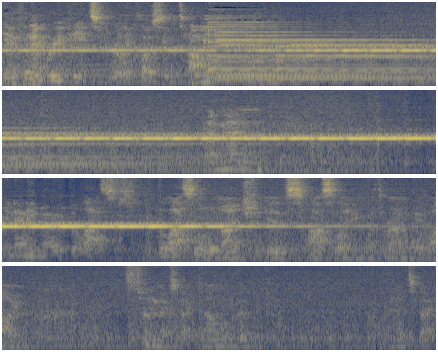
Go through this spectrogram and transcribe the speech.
infinite repeats really close to the top. And then in any mode, the last the last little nudge is oscillating with runaway volume. Let's turn the mix back down a little bit. The head's back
